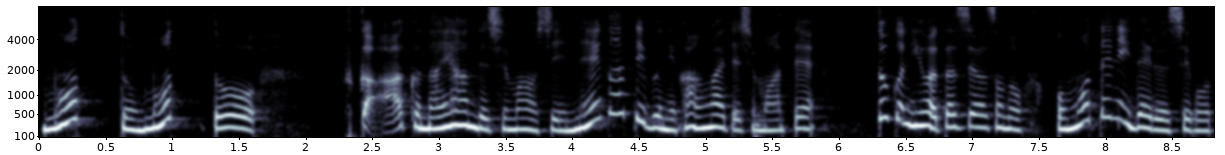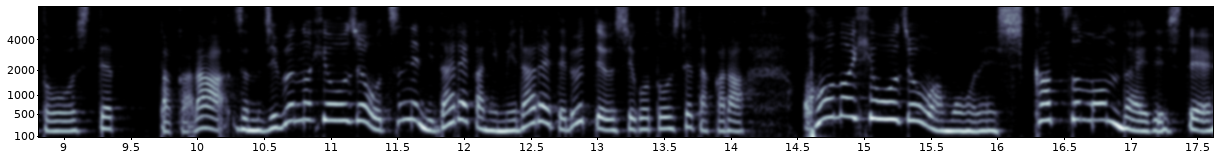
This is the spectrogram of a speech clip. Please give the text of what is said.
もっともっと深く悩んでしまうしネガティブに考えてしまって特に私はその表に出る仕事をしてたからその自分の表情を常に誰かに見られてるっていう仕事をしてたからこの表情はもうね死活問題でして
